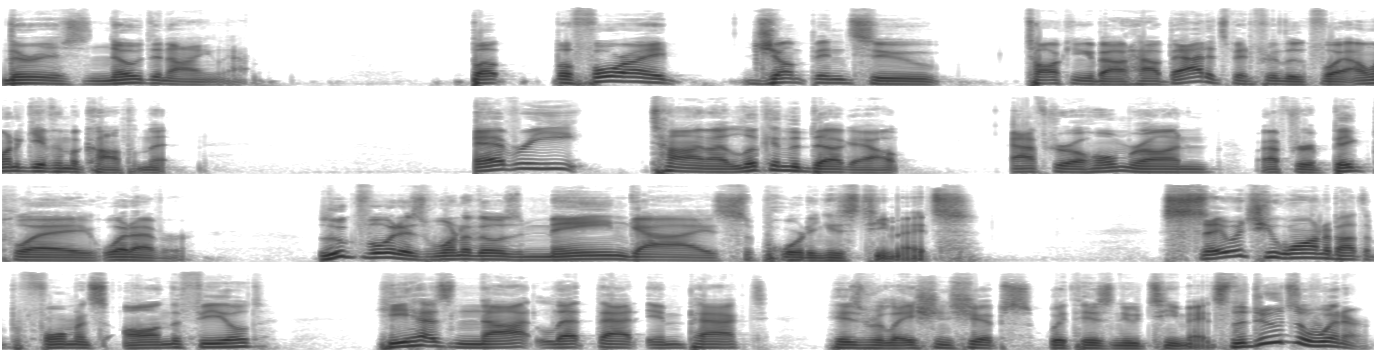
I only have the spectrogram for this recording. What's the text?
There is no denying that. But before I jump into talking about how bad it's been for Luke Voit, I want to give him a compliment. Every time I look in the dugout after a home run, after a big play, whatever, Luke Voit is one of those main guys supporting his teammates. Say what you want about the performance on the field, he has not let that impact his relationships with his new teammates. The dude's a winner.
